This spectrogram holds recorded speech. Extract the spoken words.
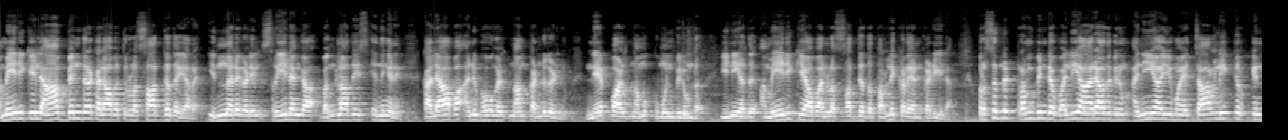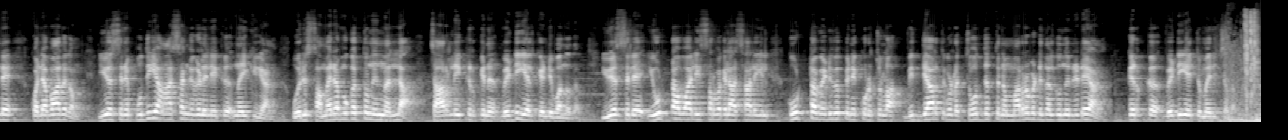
അമേരിക്കയിൽ ആഭ്യന്തര കലാപത്തിലുള്ള സാധ്യതയേറെ. ഇന്നലകളിൽ ശ്രീലങ്ക ബംഗ്ലാദേശ് എന്നിങ്ങനെ കലാപ അനുഭവങ്ങൾ നാം കണ്ടുകഴിഞ്ഞു നേപ്പാൾ നമുക്ക് മുൻപിലുണ്ട്. ഇനി അത് അമേരിക്കയാവാനുള്ള സാധ്യത തള്ളിക്കളയാൻ കഴിയില്ല. പ്രസിഡന്റ് ട്രംപിന്റെ വലിയ ആരാധകനും അനുയായിയുമായ ചാർലി കിർക്കിന്റെ കൊലപാതകം യു എസിനെ പുതിയ ആശങ്കകളിലേക്ക് നയിക്കുകയാണ്. ഒരു സമരമുഖത്തു നിന്നല്ല ചാർലി കിർക്കിന് വെടിയേൽക്കേണ്ടി വന്നത്. യു എസിലെ യൂട്ടവാലി സർവകലാശാലയിൽ കൂട്ട കുറിച്ചുള്ള വിദ്യാർത്ഥികളുടെ ചോദ്യത്തിന് മറുപടി നൽകുന്നതിനിടെയാണ് കിർക്ക് വെടിയേറ്റ് മരിച്ചത്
